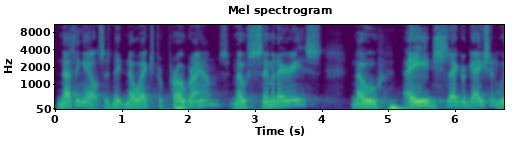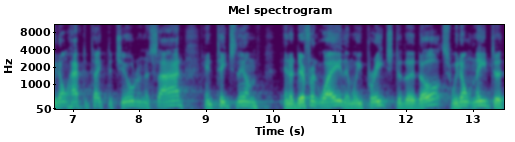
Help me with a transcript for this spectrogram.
Nothing else is needed. No extra programs, no seminaries, no age segregation. We don't have to take the children aside and teach them in a different way than we preach to the adults. We don't need to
